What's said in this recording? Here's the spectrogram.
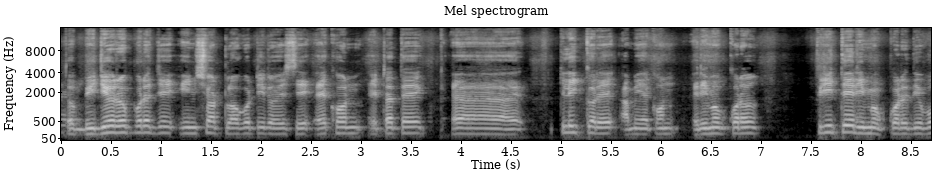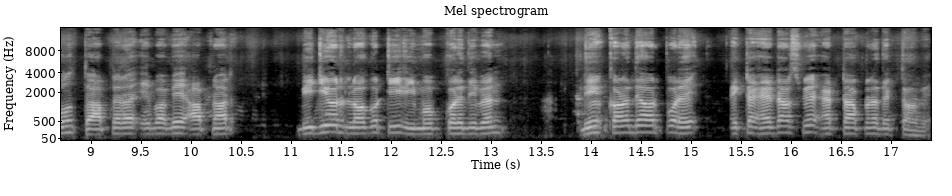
তো ভিডিওর উপরে যে ইনশর্ট লগোটি রয়েছে, এখন এটাতে ক্লিক করে আমি এখন রিমুভ করে ফ্রিতে রিমুভ করে দিব। তো আপনারা এভাবে আপনার ভিডিওর লগোটি রিমুভ করে দিবেন। করে দেওয়ার পরে একটা অ্যাড আসবে অ্যাডটা আপনারা দেখতে হবে।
